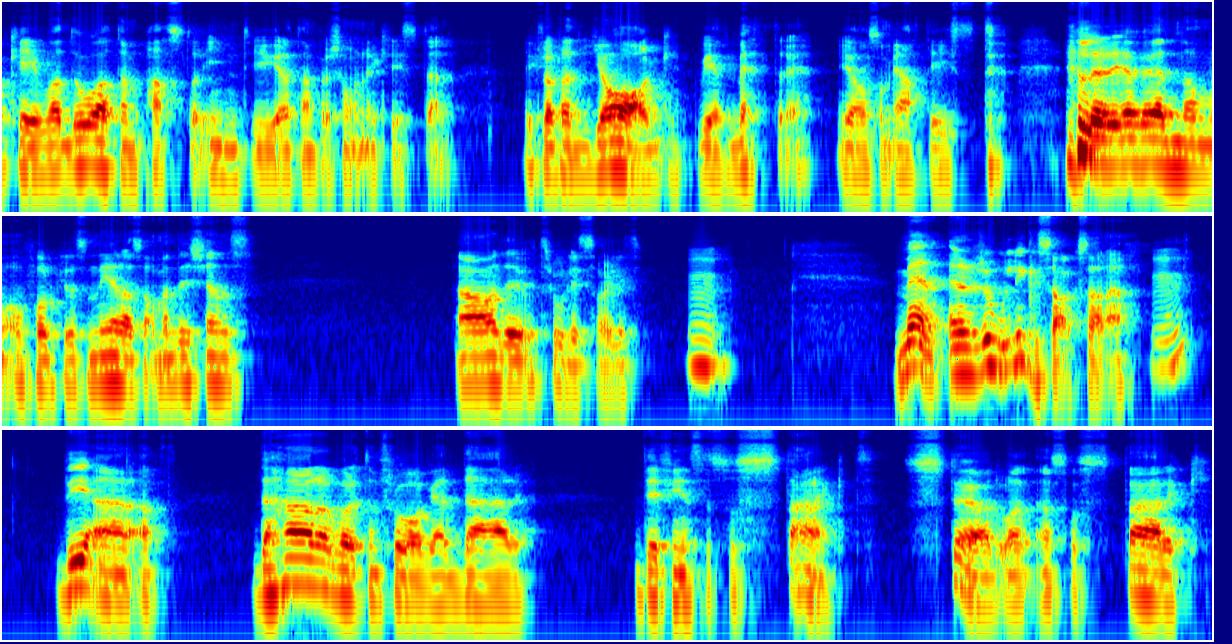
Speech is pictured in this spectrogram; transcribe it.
Okej, vad då att en pastor intygar att en person är kristen? Det är klart att jag vet bättre, jag som är ateist. Eller jag vet inte om, om folk resonerar så, men det känns... Ja, det är otroligt sorgligt. Mm. Men en rolig sak Sara, Mm. det är att det här har varit en fråga där det finns ett så starkt stöd och en, så stark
